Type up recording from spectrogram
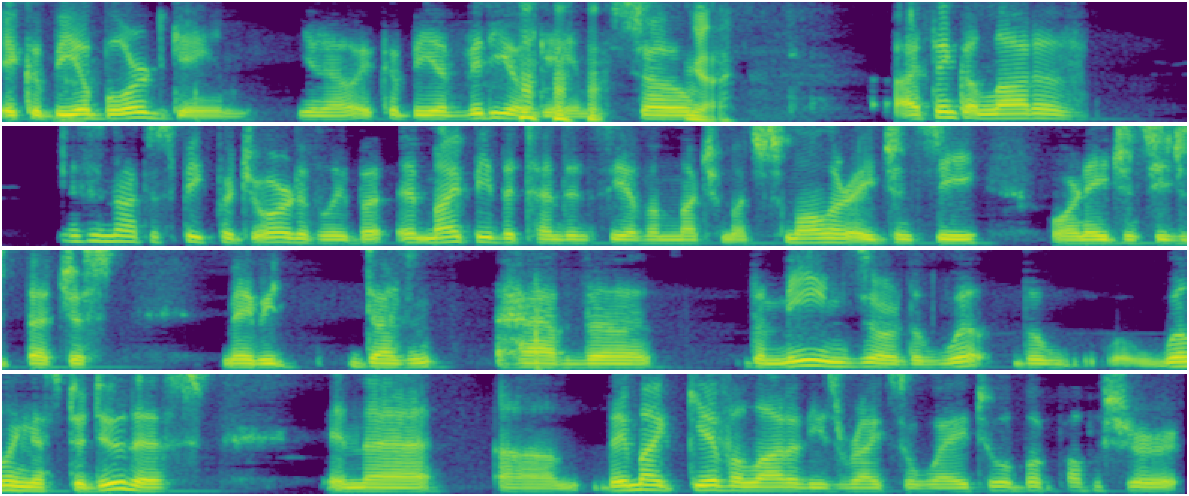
It could be a board game, you know, it could be a video game. So yeah. I think a lot of this is not to speak pejoratively, but it might be the tendency of a much, much smaller agency or an agency that just maybe doesn't have the the means or the will the willingness to do this in that um, they might give a lot of these rights away to a book publisher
